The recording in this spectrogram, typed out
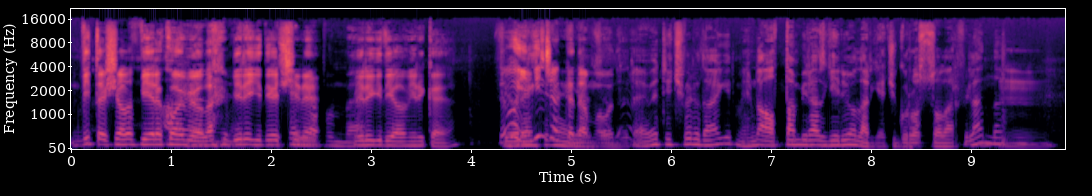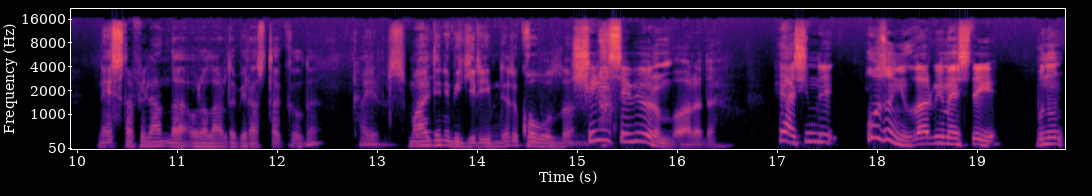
Bir taşı alıp bir yere koymuyorlar. Aynen. Biri gidiyor Çin'e. Biri gidiyor Amerika'ya. Değil mi? İlginç hakikaten baba değil mi? Evet hiçbiri daha girmiyor. Şimdi alttan biraz geliyorlar gerçi Grosso'lar falan da. Hmm. Nesta falan da oralarda biraz takıldı. Hayırlısı. Maldini bir gireyim dedi kovuldu. Şeyi seviyorum bu arada. Ya şimdi uzun yıllar bir mesleği. Bunun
